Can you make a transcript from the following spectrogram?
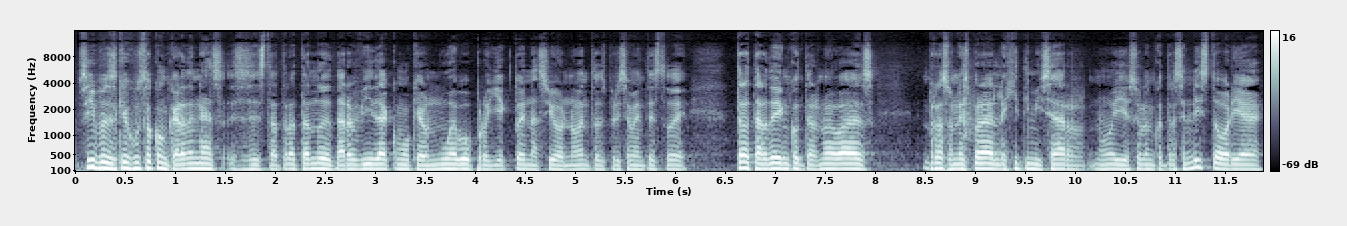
Sí, pues es que justo con Cárdenas se está tratando de dar vida como que a un nuevo proyecto de nación, ¿no? Entonces precisamente esto de tratar de encontrar nuevas razones para legitimizar, ¿no? Y eso lo encuentras en la historia.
